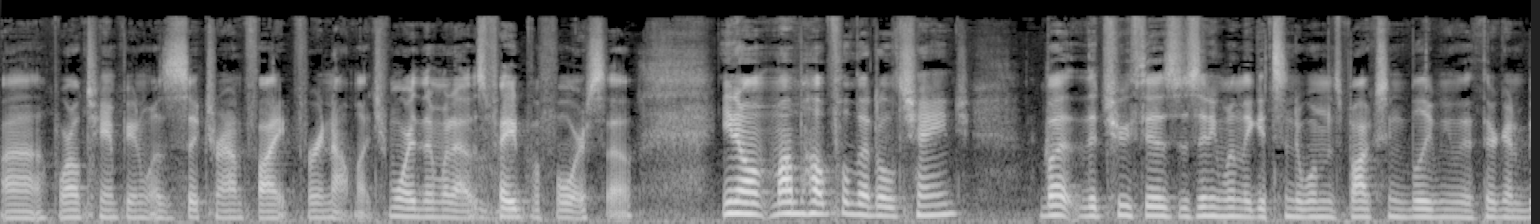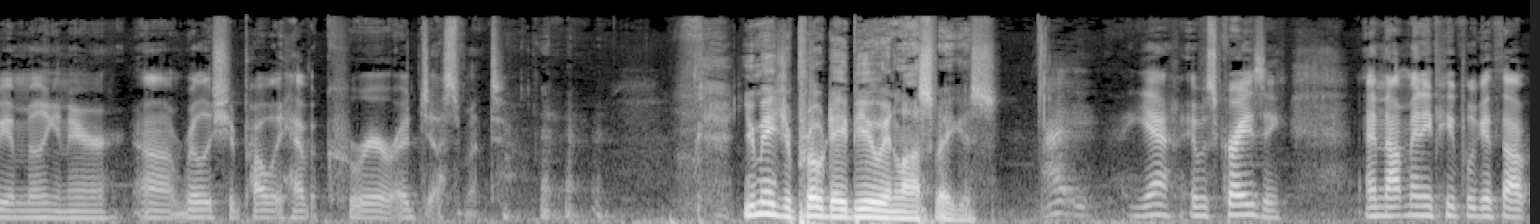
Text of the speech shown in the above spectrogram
a uh, world champion was a six round fight for not much more than what I was paid before. So, you know, I'm hopeful that it'll change. But the truth is, is anyone that gets into women's boxing believing that they're going to be a millionaire uh, really should probably have a career adjustment. You made your pro debut in Las Vegas. I, yeah, it was crazy, and not many people get that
